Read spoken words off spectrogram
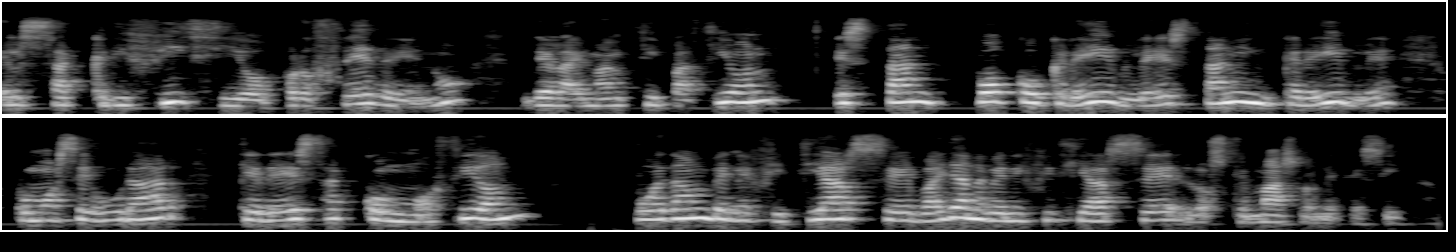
el sacrificio procede de la emancipación es tan poco creíble, es tan increíble como asegurar que de esa conmoción puedan beneficiarse, vayan a beneficiarse los que más lo necesitan.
